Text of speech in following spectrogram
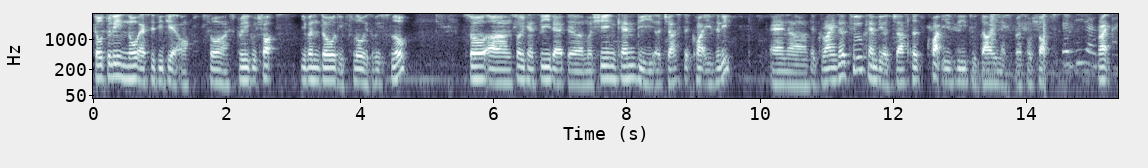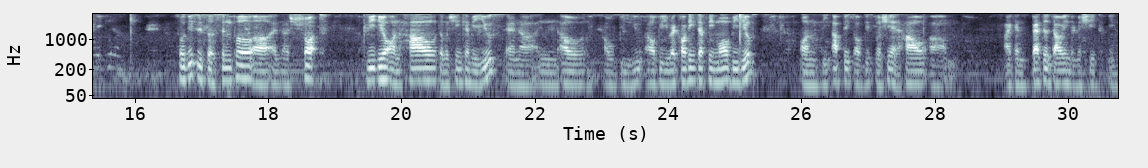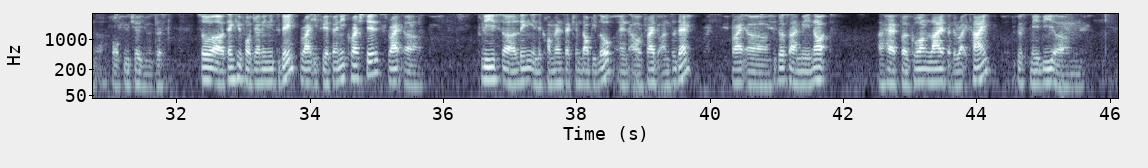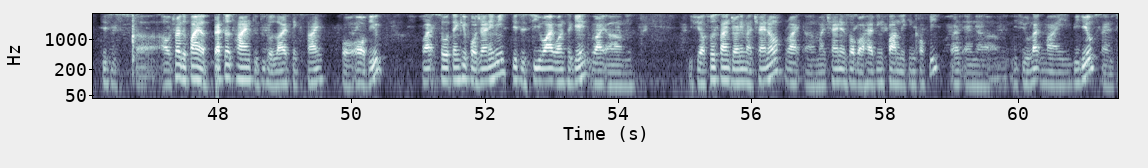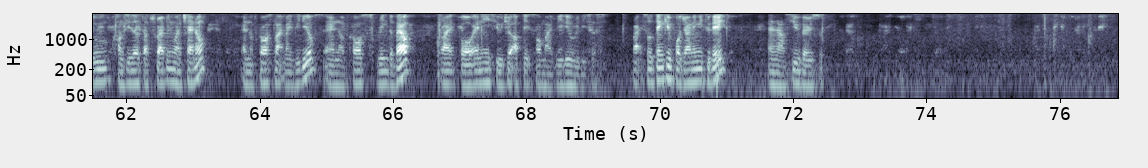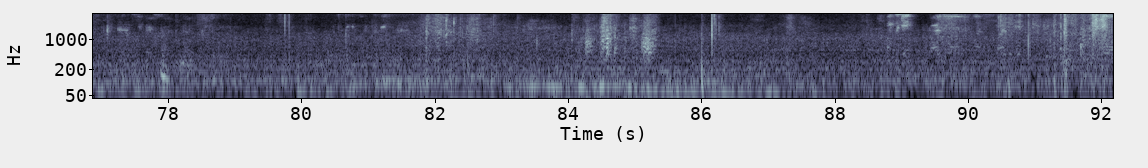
totally no acidity at all. So uh, it's pretty good shots, even though the flow is a bit slow. So um, so you can see that the machine can be adjusted quite easily, and uh, the grinder too can be adjusted quite easily to dial in espresso shots. Daddy, I Right. So this is a simple uh, and a short video on how the machine can be used, and uh, in I'll I'll be I'll be recording definitely more videos on the updates of this machine and how um, I can better dial in the machine in uh, for future users. So uh, thank you for joining me today. Right, if you have any questions, right, uh, please uh, link in the comment section down below, and I'll try to answer them. Right, uh, because I may not uh, have uh, go on live at the right time because maybe um, this is uh, I'll try to find a better time to do the live next time for all of you. Right so thank you for joining me. This is CY once again right um if you're first time joining my channel right uh, my channel is all about having fun making coffee right and um, if you like my videos and do consider subscribing my channel and of course like my videos and of course ring the bell right for any future updates on my video releases. Right so thank you for joining me today and I'll see you very soon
